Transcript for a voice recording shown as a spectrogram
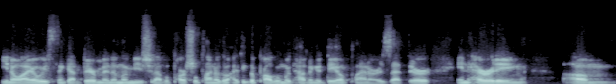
you know, I always think at bare minimum, you should have a partial planner. Though I think the problem with having a day of planner is that they're inheriting um,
